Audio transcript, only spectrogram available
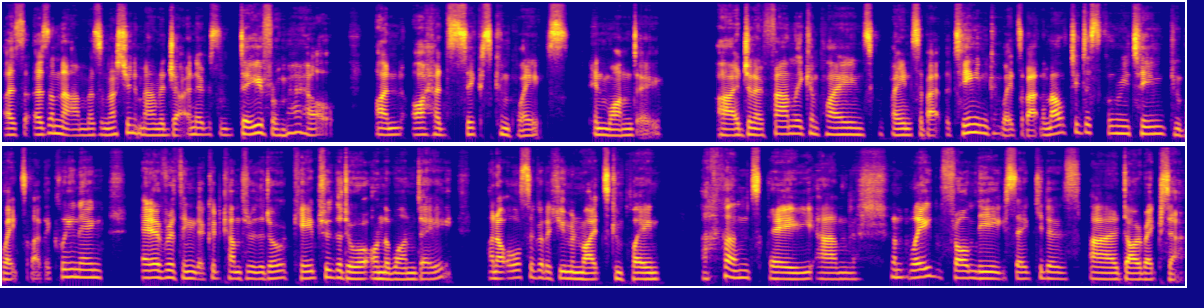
as, as a NAM, as an unit manager, and it was a day from hell. And I had six complaints in one day uh, you know, family complaints, complaints about the team, complaints about the multidisciplinary team, complaints about the cleaning, everything that could come through the door came through the door on the one day. And I also got a human rights complaint and a um, complaint from the executive uh, director.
